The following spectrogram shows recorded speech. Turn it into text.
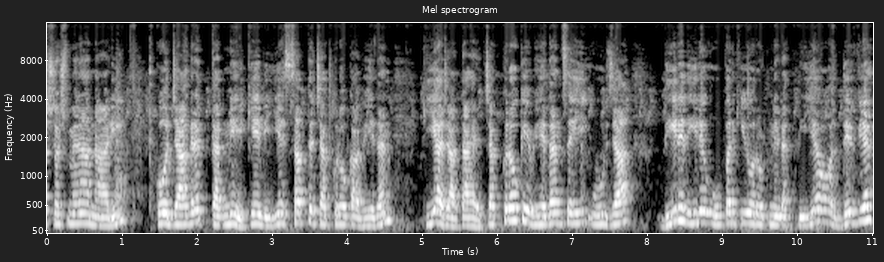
सुष्मिना नाड़ी को जागृत करने के लिए सप्त चक्रों का भेदन किया जाता है। चक्रों के भेदन से ही ऊर्जा धीरे धीरे ऊपर की ओर उठने लगती है और दिव्य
